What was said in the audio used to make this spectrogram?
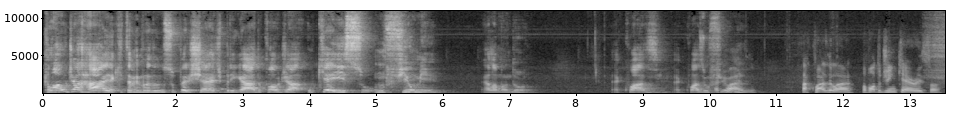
Cláudia Raia aqui também mandando super chat. Obrigado, Cláudia. O que é isso? Um filme? Ela mandou. É quase. É quase um é filme. Quase. Tá quase lá. Só falta o Jim Carrey só.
